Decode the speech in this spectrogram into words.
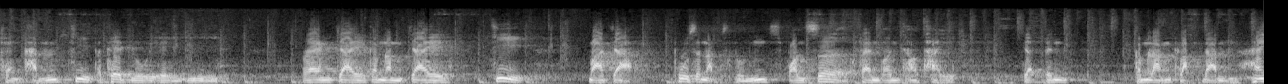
แข่งขันที่ประเทศ UAE แรงใจกำลังใจ ที่มาจากผู้สนับสนุนสปอนเซอร์ แฟนบอลชาวไทย จะเป็นกำลังผลักดันให้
